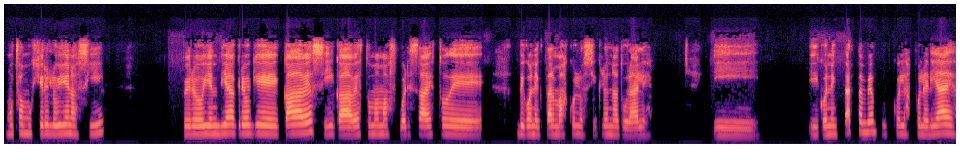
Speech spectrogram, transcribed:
muchas mujeres lo viven así, pero hoy en día creo que cada vez sí, cada vez toma más fuerza esto de, conectar más con los ciclos naturales y, conectar también pues, con las polaridades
